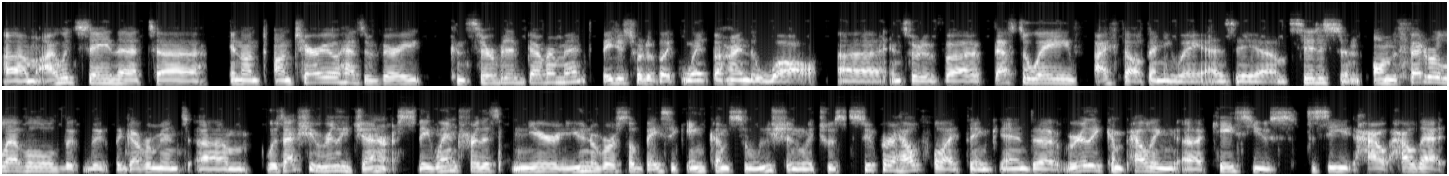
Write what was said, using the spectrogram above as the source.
Um, I would say that uh, in Ontario has a very conservative government. They just sort of like went behind the wall, uh, and sort of uh, that's the way I felt anyway as a um, citizen. On the federal level, the the, the government um, was actually really generous. They went for this near universal basic income solution, which was super helpful, I think, and uh, really compelling uh, case use to see how how that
